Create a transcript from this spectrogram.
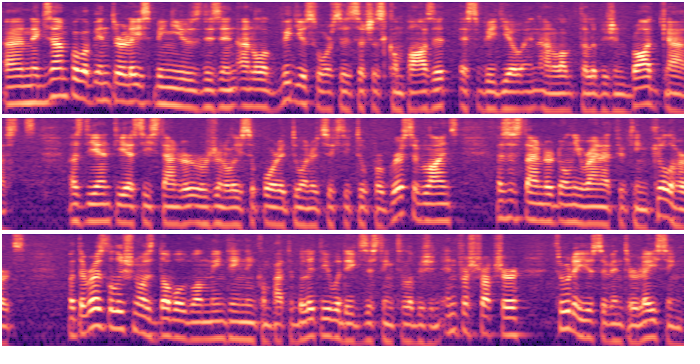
An example of interlace being used is in analog video sources such as composite, S-video, and analog television broadcasts, as the NTSC standard originally supported 262 progressive lines as the standard only ran at 15 kHz, but the resolution was doubled while maintaining compatibility with the existing television infrastructure through the use of interlacing.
